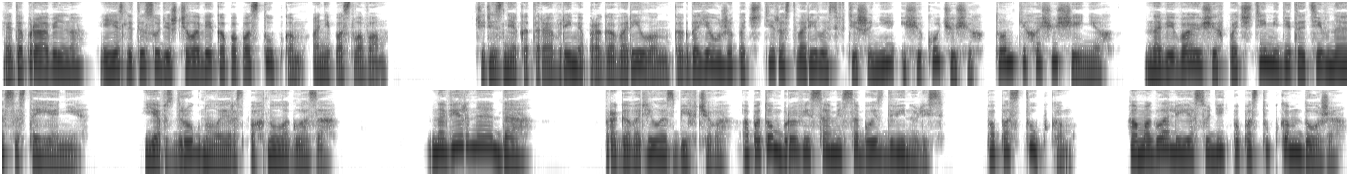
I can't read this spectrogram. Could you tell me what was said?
«Это правильно, и если ты судишь человека по поступкам, а не по словам». Через некоторое время проговорил он, когда я уже почти растворилась в тишине и щекочущих, тонких ощущениях, навевающих почти медитативное состояние. Я вздрогнула и распахнула глаза. «Наверное, да», — проговорила сбивчиво, а потом брови сами собой сдвинулись. «По поступкам. А могла ли я судить по поступкам Дожа?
